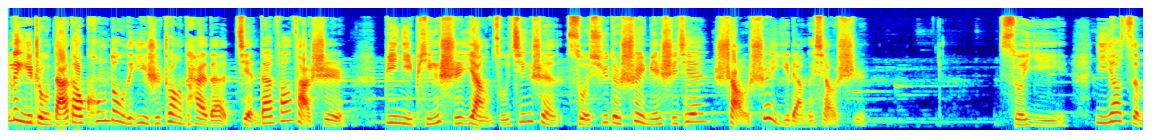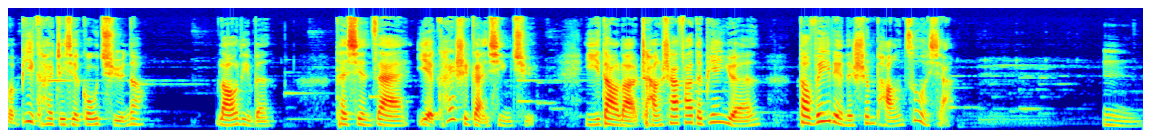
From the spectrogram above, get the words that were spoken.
另一种达到空洞的意识状态的简单方法是，比你平时养足精神所需的睡眠时间少睡一两个小时。所以你要怎么避开这些沟渠呢？劳里问。他现在也开始感兴趣，移到了长沙发的边缘，到威廉的身旁坐下。嗯，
